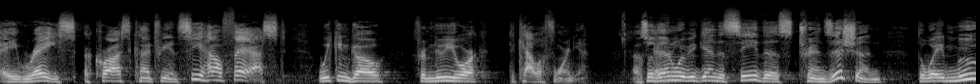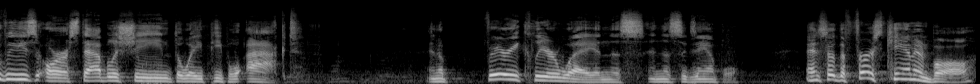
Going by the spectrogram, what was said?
a race across country and see how fast we can go from New York to California. Okay. So then we begin to see this transition, the way movies are establishing the way people act in a very clear way in this, in this example. And so the first cannonball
